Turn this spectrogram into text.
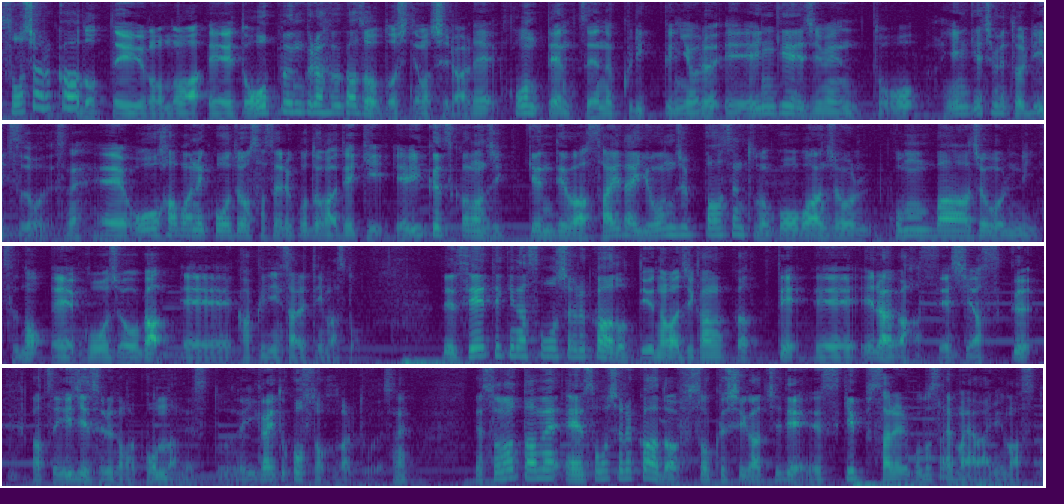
ソーシャルカードっていうものは、えーと、オープングラフ画像としても知られ、コンテンツへのクリックによる、えー、エンゲージメントを、エンゲージメント率をですね、えー、大幅に向上させることができ、いくつかの実験では最大40%のコンバージョンコンバージョン率の、えー、向上が、え、確認されていますと。で性的なソーシャルカードっていうのは時間がかかって、え、エラーが発生しやすく、かつ維持するのが困難ですとで、意外とコストがかかるということですね。でそのため、え、ソーシャルカードは不足しがちで、スキップされることさえもありますと。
